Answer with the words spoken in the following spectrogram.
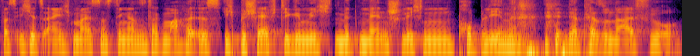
Was ich jetzt eigentlich meistens den ganzen Tag mache, ist, ich beschäftige mich mit menschlichen Problemen in der Personalführung.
